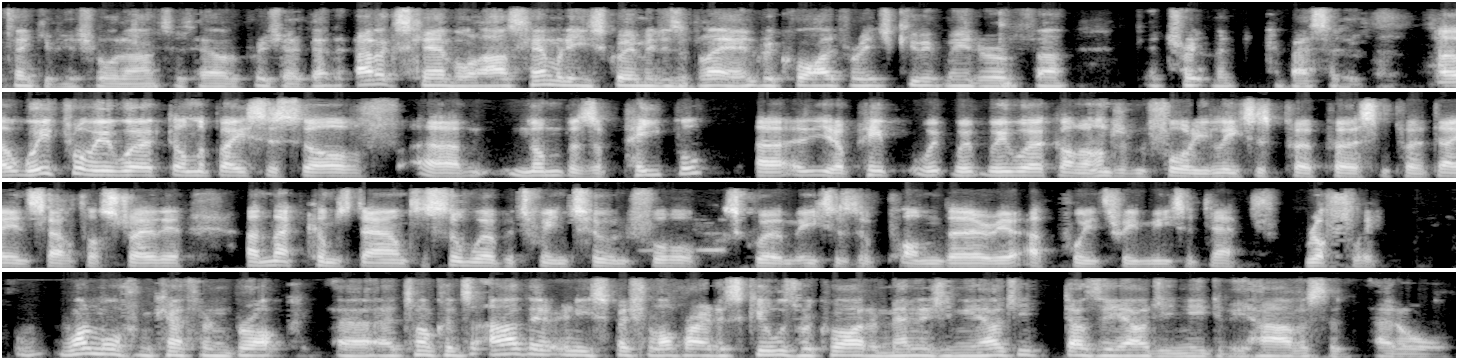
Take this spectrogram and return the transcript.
Thank you for your short answers, Howard. Appreciate that. Alex Campbell asks, how many square metres of land required for each cubic metre of uh, treatment capacity? Uh, we've probably worked on the basis of um, numbers of people. Uh, you know, people, we, we work on 140 litres per person per day in South Australia, and that comes down to somewhere between two and four square metres of pond area at 0.3 metre depth, roughly. One more from Catherine Brock uh, Tonkins. Are there any special operator skills required in managing the algae? Does the algae need to be harvested at all?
